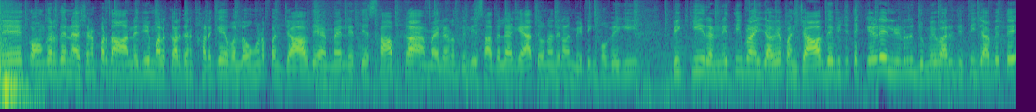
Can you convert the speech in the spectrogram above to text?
ਤੇ ਕਾਂਗਰਸ ਦੇ ਨੈਸ਼ਨਲ ਪ੍ਰਧਾਨ ਨੇ ਜੀ ਮਲਕਰਜਨ ਖੜਗੇ ਵੱਲੋਂ ਹੁਣ ਪੰਜਾਬ ਦੇ ਐਮਐਲਏ ਤੇ ਸਾਬਕਾ ਐਮਐਲਏ ਨੂੰ ਦਿੱਲੀ ਸੱਦ ਲਿਆ ਗਿਆ ਤੇ ਉਹਨਾਂ ਦੇ ਨਾਲ ਮੀਟਿੰਗ ਹੋਵੇਗੀ। ਵੀ ਕੀ ਰਣਨੀਤੀ ਬਣਾਈ ਜਾਵੇ ਪੰਜਾਬ ਦੇ ਵਿੱਚ ਤੇ ਕਿਹੜੇ ਲੀਡਰ ਨੂੰ ਜ਼ਿੰਮੇਵਾਰੀ ਦਿੱਤੀ ਜਾਵੇ ਤੇ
